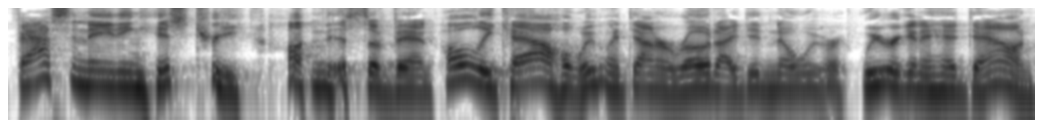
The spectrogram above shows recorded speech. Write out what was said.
Fascinating history on this event. Holy cow. We went down a road I didn't know we were we were going to head down.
